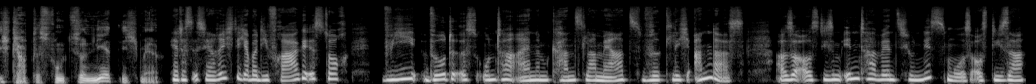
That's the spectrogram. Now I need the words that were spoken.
Ich glaube, das funktioniert nicht mehr. Ja, das ist ja richtig. Aber die Frage ist doch, wie würde es unter einem Kanzler Merz wirklich anders? Also aus diesem Interventionismus, aus dieser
